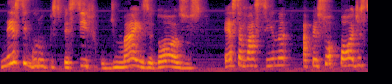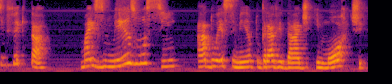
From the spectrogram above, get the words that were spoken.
Nesse grupo específico de mais idosos, essa vacina, a pessoa pode se infectar, mas mesmo assim, adoecimento, gravidade e morte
